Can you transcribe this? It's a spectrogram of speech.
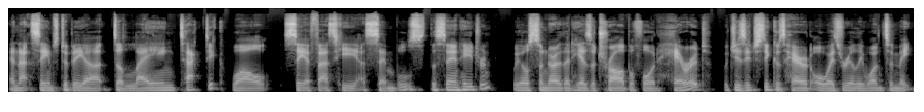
and that seems to be a delaying tactic while Caiaphas here assembles the Sanhedrin. We also know that he has a trial before Herod, which is interesting because Herod always really wanted to meet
